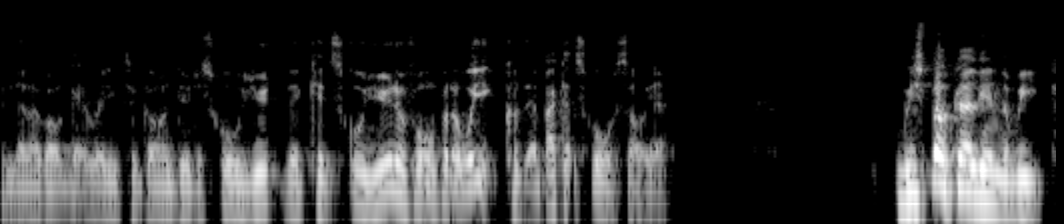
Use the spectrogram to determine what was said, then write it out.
and then I got to get ready to go and do the school's the kids' school uniform for the week because they're back at school. So yeah. We spoke early in the week.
